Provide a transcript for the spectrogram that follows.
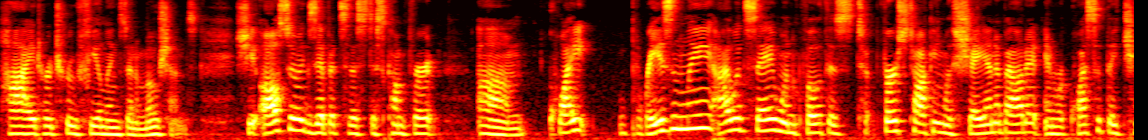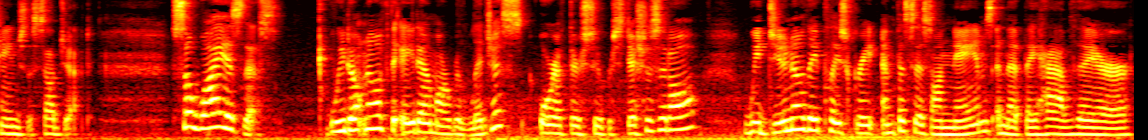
hide her true feelings and emotions. She also exhibits this discomfort um, quite brazenly, I would say, when Kvothe is t- first talking with Shehyn about it and requests that they change the subject. So, why is this? We don't know if the Adem are religious or if they're superstitious at all. We do know they place great emphasis on names and that they have their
